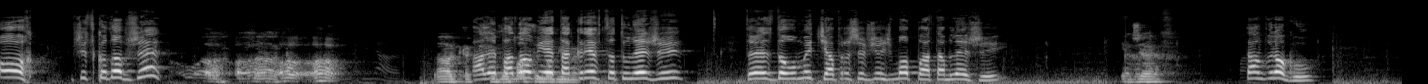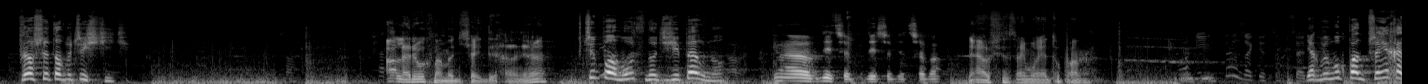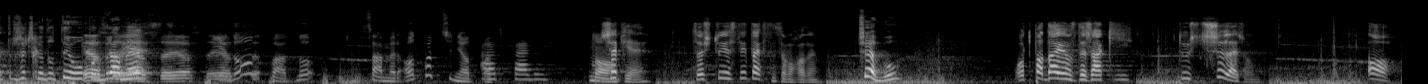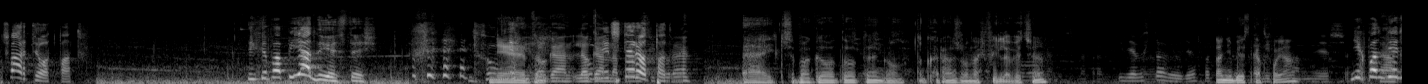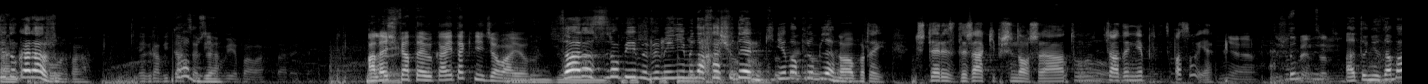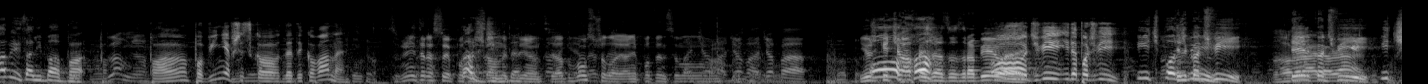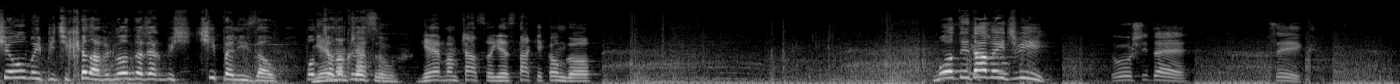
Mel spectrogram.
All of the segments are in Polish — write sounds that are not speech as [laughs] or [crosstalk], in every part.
Och, wszystko dobrze? O, o, o, o. Tak, tak Ale panowie, ta krew co tu leży, to jest do umycia, proszę wziąć mopa, tam leży. Gdzie? Tam w rogu. Proszę to wyczyścić. Ale ruch mamy dzisiaj dycha, nie? W czym pomóc? No dzisiaj pełno. No, wiecie, wiecie, gdzie trzeba. Ja już się zajmuję tu pan. Jakby mógł pan przejechać troszeczkę do tyłu pod bramę. Jasne, jasne, Nie no jasne. odpadł, no. Summer, odpadł czy nie odpadł? Odpadł. No. Szefie, coś tu jest nie tak z tym samochodem. Czemu? Odpadają zderzaki, tu już trzy leżą. O, czwarty odpadł. Ty chyba pijany jesteś. No, u Nie, mnie- to... Logan, Logan mnie na cztery odpadły. Ej, trzeba go do tego, do garażu na chwilę, wiecie? Nie wystawił, nie? Ta niebieska twoja? Jeszcze. Niech pan wjedzie do garażu. Kurwa. Jak grawitacja Dobrze. mnie wyjebała, stary. Ale Okej. światełka i tak nie działają. Będzie- Zaraz zrobimy, 250 wymienimy na dolarów. hasiódemki, nie ma problemu. Dobra. Tutaj cztery zderzaki przynoszę, a tu żaden nie pasuje. Nie, 1500. A to nie zamawiaj z Alibaby. Po, No dla mnie. po, powinie wszystko dedykowane. Mnie interesuje potencjalny dziwne. klient. Ja to wam sprzedaję, a nie potencjalną... Dzioba, dzioba. Już O, gieciofę, ha! że co zrobiłeś. O, drzwi, idę po drzwi. Idź po drzwi. Tylko drzwi. Tylko drzwi. Idź się umyj, Picikela, wyglądasz jakbyś cipę lizał Nie podczas mam okresu. czasu. Nie mam czasu, jest takie Kongo. Młody, dawaj drzwi. Już idę. Cyk.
